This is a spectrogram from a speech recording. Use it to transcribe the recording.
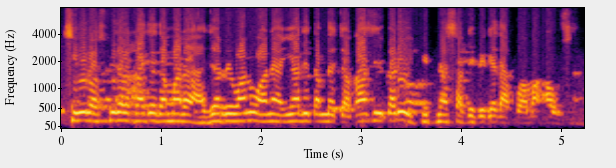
સિવિલ હોસ્પિટલ ખાતે તમારે હાજર રહેવાનું અને અહીંયાથી તમને ચકાસણી કરી ફિટનેસ સર્ટિફિકેટ આપવામાં આવશે.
